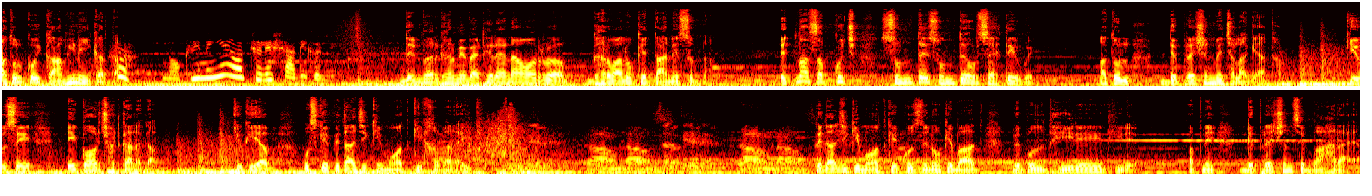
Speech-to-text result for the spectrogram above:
अतुल कोई काम ही नहीं करता। नौकरी नहीं है और चले शादी करने। दिन भर घर में बैठे रहना और घर वालों के ताने सुनना। इतना सब कुछ सुनते सुनते और सहते हुए अतुल डिप्रेशन में चला गया था कि उसे एक और झटका लगा क्योंकि अब उसके पिताजी की मौत की खबर आई थी। राम नाम। सत्य है राम नाम। पिताजी की मौत के कुछ दिनों के बाद विपुल धीरे धीरे अपने डिप्रेशन से बाहर आया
